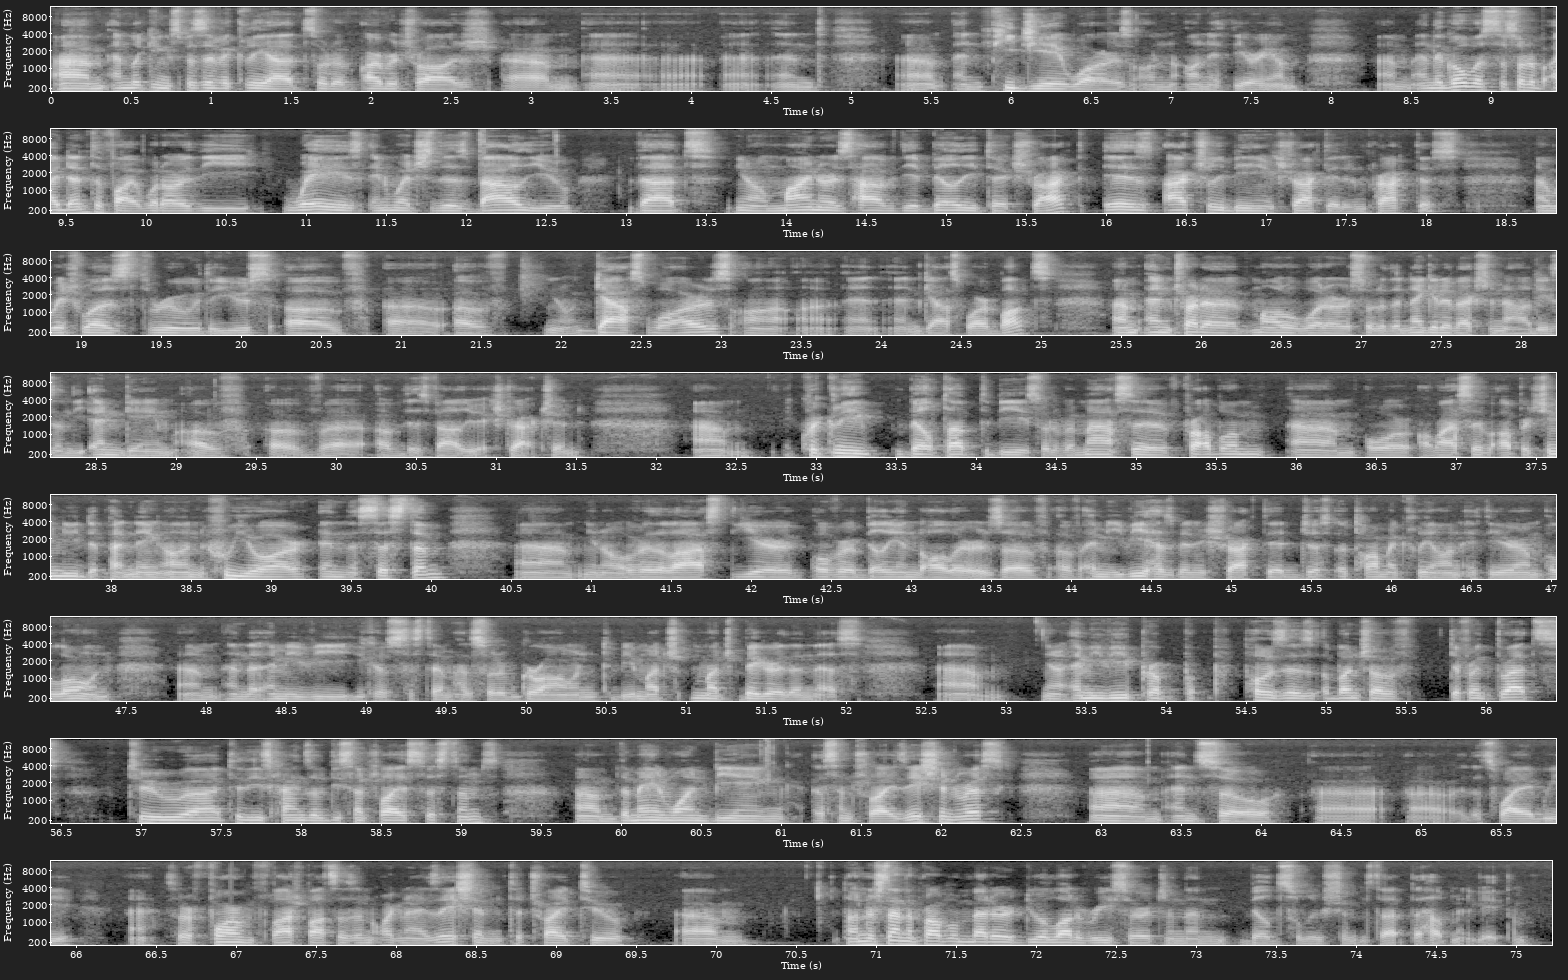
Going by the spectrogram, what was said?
Um, and looking specifically at sort of arbitrage um, uh, uh, and um, and PGA wars on on Ethereum, um, and the goal was to sort of identify what are the ways in which this value that you know miners have the ability to extract is actually being extracted in practice, and uh, which was through the use of uh, of you know gas wars uh, and, and gas war bots um, and try to model what are sort of the negative externalities and the end game of of uh, of this value extraction. Um, it quickly built up to be sort of a massive problem um, or a massive opportunity, depending on who you are in the system. Um, you know, over the last year, over a billion dollars of, of MEV has been extracted just atomically on Ethereum alone. Um, and the MEV ecosystem has sort of grown to be much, much bigger than this. Um, you know, MEV proposes a bunch of different threats to, uh, to these kinds of decentralized systems. Um, the main one being a centralization risk. Um, and so uh, uh, that's why we uh, sort of form Flashbots as an organization to try to um, to understand the problem better, do a lot of research, and then build solutions that, that help mitigate them.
